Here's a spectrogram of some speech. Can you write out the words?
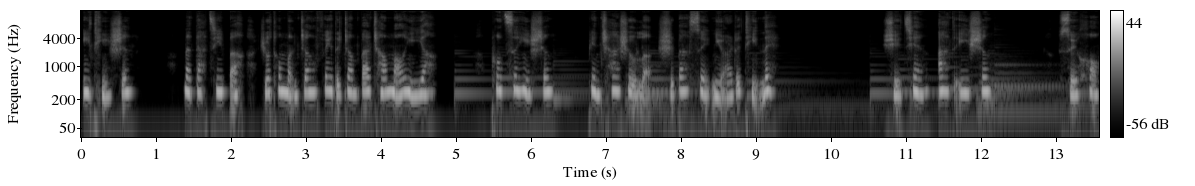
一挺身。那大鸡巴如同猛张飞的丈八长矛一样，噗呲一声便插入了十八岁女儿的体内。雪倩啊的一声，随后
